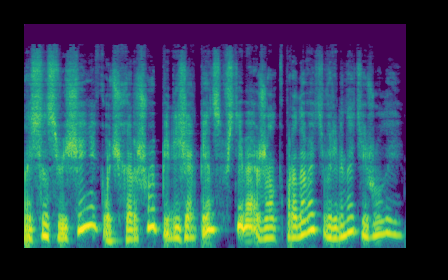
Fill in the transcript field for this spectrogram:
Носил священник, очень хорошо, пятьдесят пенсов с тебя, жалко продавать, времена тяжелые.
